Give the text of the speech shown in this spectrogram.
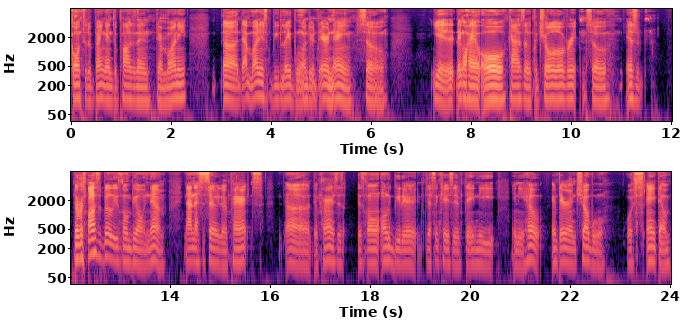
going to the bank and depositing their money uh, that money is gonna be labeled under their name. So yeah, they're gonna have all kinds of control over it. So it's the responsibility is gonna be on them, not necessarily their parents. Uh, their parents is is gonna only be there just in case if they need any help, if they're in trouble or anything of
